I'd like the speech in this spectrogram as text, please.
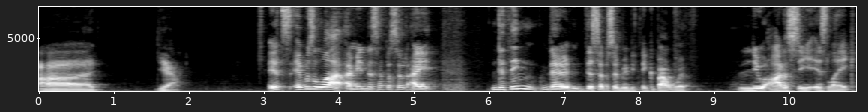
uh yeah It's it was a lot. I mean, this episode, I the thing that this episode made me think about with New Odyssey is like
